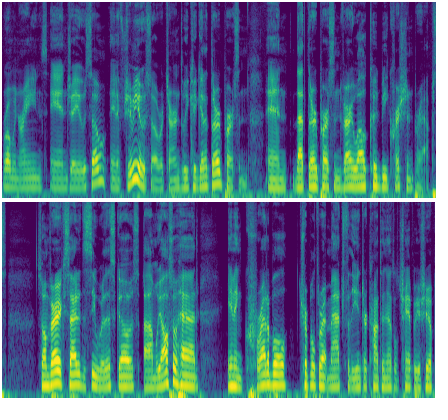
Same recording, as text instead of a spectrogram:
Roman Reigns and Jey Uso. And if Jimmy Uso returns, we could get a third person and that third person very well could be Christian, perhaps. So I'm very excited to see where this goes. Um, we also had an incredible triple threat match for the Intercontinental Championship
